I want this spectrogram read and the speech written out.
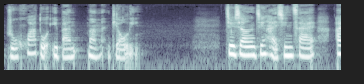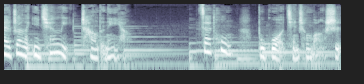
如花朵一般慢慢凋零。就像金海心在《爱转了一圈》里唱的那样：“再痛不过前尘往事，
